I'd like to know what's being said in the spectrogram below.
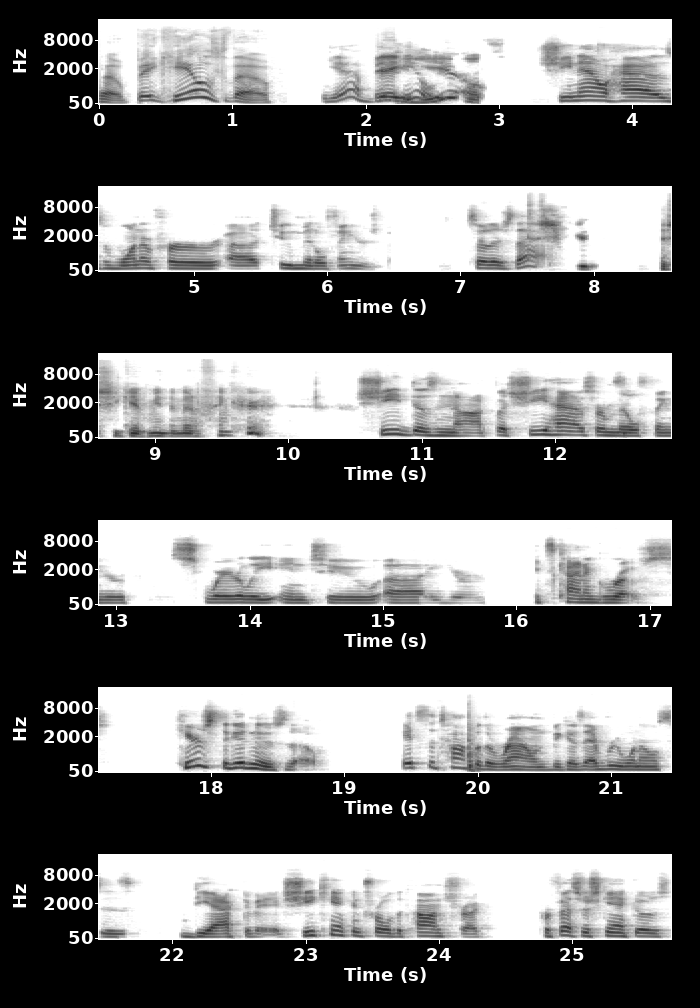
though. Big heels though. Yeah, big, Big heels. heels. She now has one of her uh, two middle fingers. back. So there's that. Does she give me the middle finger? She does not, but she has her middle finger squarely into uh, your. It's kind of gross. Here's the good news, though. It's the top of the round because everyone else is deactivated. She can't control the construct. Professor Scant goes,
